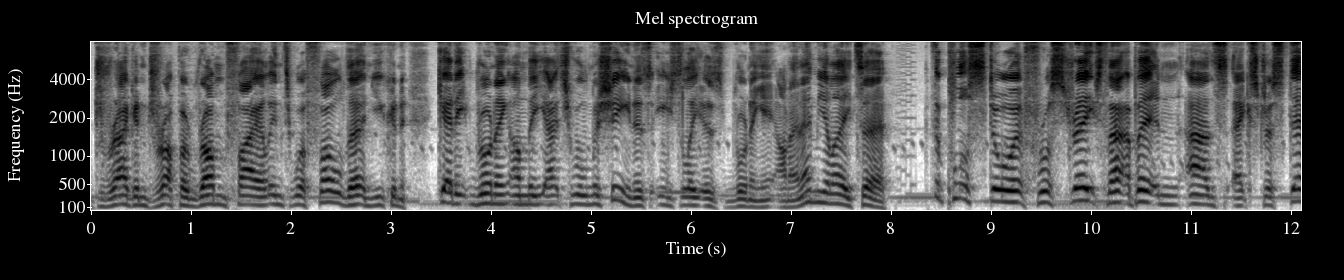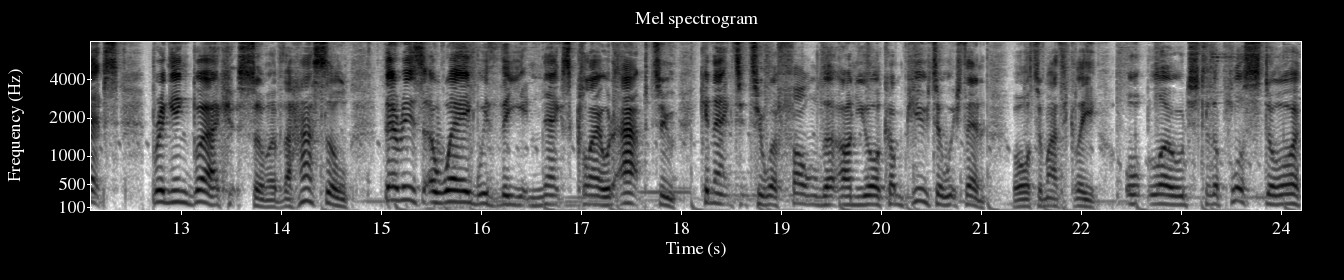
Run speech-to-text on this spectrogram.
drag and drop a ROM file into a folder and you can get it running on the actual machine as easily as running it on an emulator. The Plus Store frustrates that a bit and adds extra steps, bringing back some of the hassle. There is a way with the Nextcloud app to connect to a folder on your computer, which then automatically uploads to the Plus Store,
